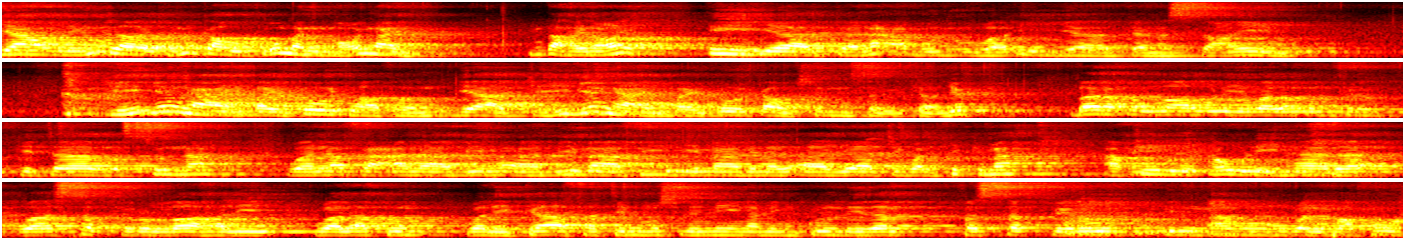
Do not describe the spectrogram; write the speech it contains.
vào những lời thỉnh cầu của mình mỗi ngày. Chúng ta hãy nói iyyaka na'budu wa iyyaka nasta'in. Chỉ với ngài bày tôi thờ phượng và chỉ với ngài bày tôi cầu xin sự trợ giúp. Barakallahu li wa lakum fil kitab was sunnah. ونفعنا بما, بما فيهما من الآيات والحكمة. أقول قولي هذا وأستغفر الله لي ولكم ولكافة المسلمين من كل ذنب. فاستغفروا إنه هو الغفور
